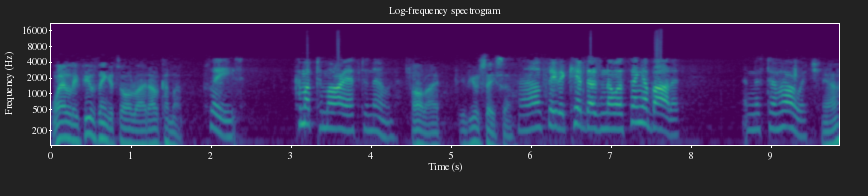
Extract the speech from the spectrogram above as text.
Well, if you think it's all right, I'll come up. Please. Come up tomorrow afternoon. All right, if you say so. I'll see the kid doesn't know a thing about it. And Mr. Harwich, Yeah?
